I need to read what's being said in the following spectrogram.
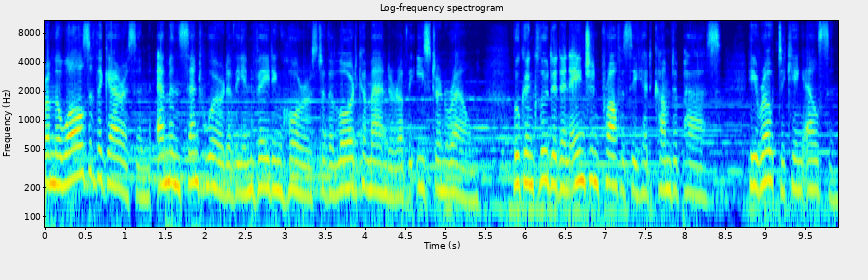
From the walls of the garrison, Emmon sent word of the invading horrors to the Lord Commander of the Eastern Realm, who concluded an ancient prophecy had come to pass. He wrote to King Elsin.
